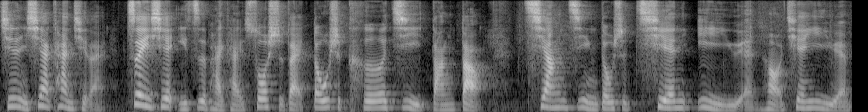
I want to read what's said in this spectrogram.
其实你现在看起来这些一字排开，说实在都是科技当道，将近都是千亿元哈、千亿元。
